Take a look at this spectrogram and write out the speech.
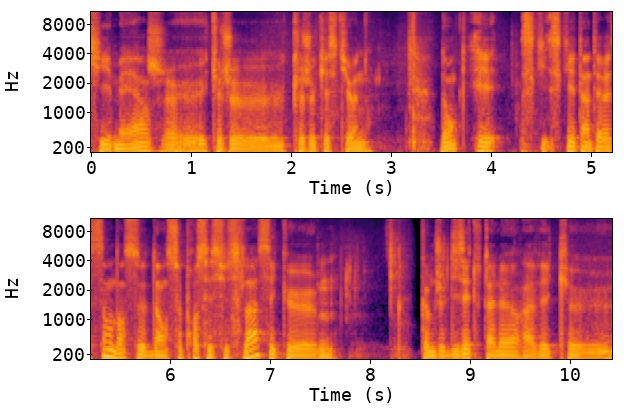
qui émergent euh, et que je, que je questionne. Donc, et ce qui, ce qui est intéressant dans ce, dans ce processus-là, c'est que, comme je le disais tout à l'heure, avec euh,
